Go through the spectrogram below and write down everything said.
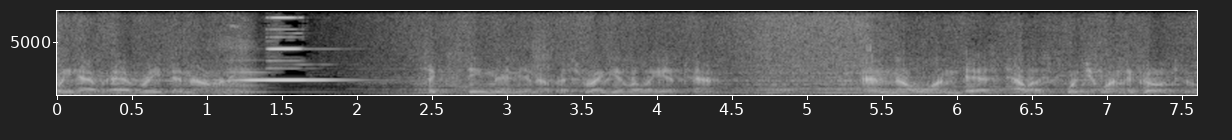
we have every denomination. 60 million of us regularly attend. And no one dares tell us which one to go to.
